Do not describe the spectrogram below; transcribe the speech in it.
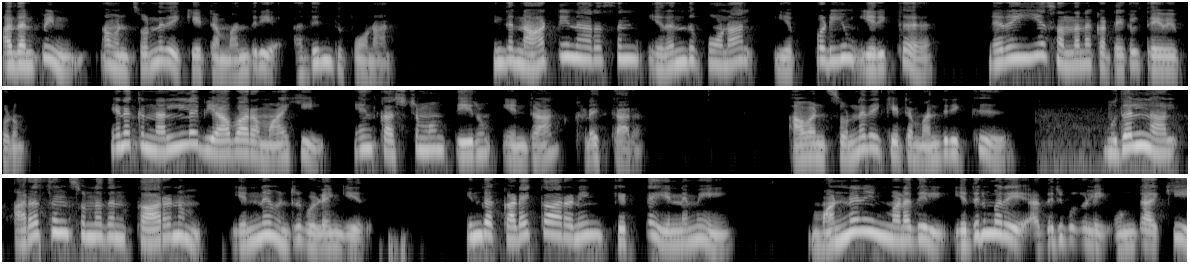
அதன்பின் அவன் சொன்னதை கேட்ட மந்திரி அதிர்ந்து போனான். இந்த நாட்டின் அரசன் இறந்து போனால் எப்படியும் எரிக்க நிறைய சந்தனக்கட்டைகள் தேவைப்படும். எனக்கு நல்ல வியாபாரமாகி என் கஷ்டமும் தீரும் என்றான் கடைக்காரன். அவன் சொன்னதை கேட்ட மந்திரிக்கு முதல் நாள் அரசன் சொன்னதன் காரணம் என்னவென்று விளங்கியது. இந்த கடைக்காரனின் கெட்ட எண்ணமே மன்னனின் மனதில் எதிர்மறை அதிர்வுகளை உண்டாக்கி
